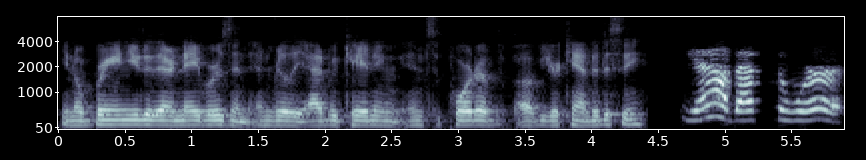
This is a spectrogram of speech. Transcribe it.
you know, bringing you to their neighbors and, and really advocating in support of, of your candidacy? Yeah, that's the work.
